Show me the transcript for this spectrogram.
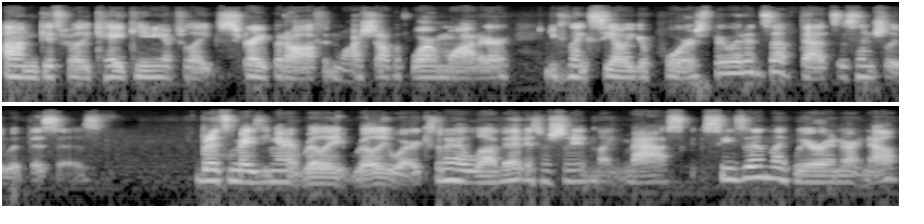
um, gets really cakey and you have to like scrape it off and wash it off with warm water. You can like see all your pores through it and stuff. That's essentially what this is. But it's amazing and it really really works. And i love it especially in like mask season like we are in right now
